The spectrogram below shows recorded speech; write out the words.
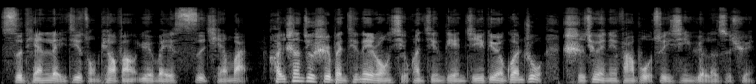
四天累计总票房约为四千万。好，以上就是本期内容，喜欢请点击订阅关注，持续为您发布最新娱乐资讯。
